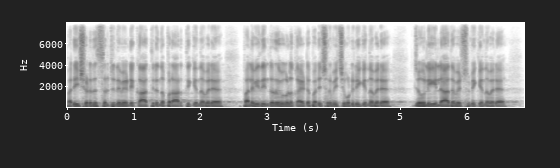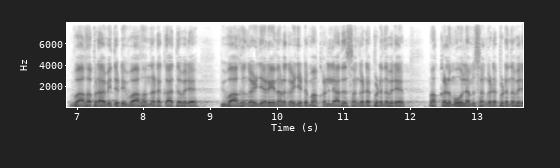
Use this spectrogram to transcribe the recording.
പരീക്ഷയുടെ റിസൾട്ടിന് വേണ്ടി കാത്തിരുന്ന് പ്രാർത്ഥിക്കുന്നവർ പലവിധ ഇന്റർവ്യൂകൾക്കായിട്ട് പരിശ്രമിച്ചുകൊണ്ടിരിക്കുന്നവർ ജോലിയില്ലാതെ വിഷമിക്കുന്നവർ വിവാഹപ്രാമിത്യത്തിൽ വിവാഹം നടക്കാത്തവർ വിവാഹം കഴിഞ്ഞ് ഏറെ നാൾ കഴിഞ്ഞിട്ട് മക്കളില്ലാതെ സങ്കടപ്പെടുന്നവർ മക്കൾ മൂലം സങ്കടപ്പെടുന്നവർ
